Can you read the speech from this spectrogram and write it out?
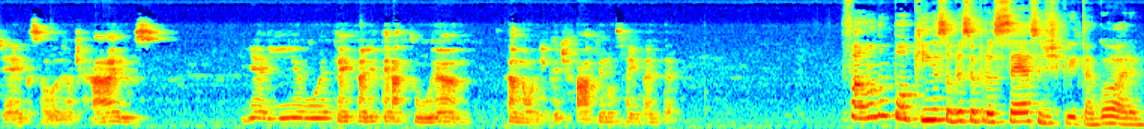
Jackson, Ladrão de Raios. E aí eu entrei para literatura canônica, de fato, e não saí mais dela. Falando um pouquinho sobre o seu processo de escrita agora,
